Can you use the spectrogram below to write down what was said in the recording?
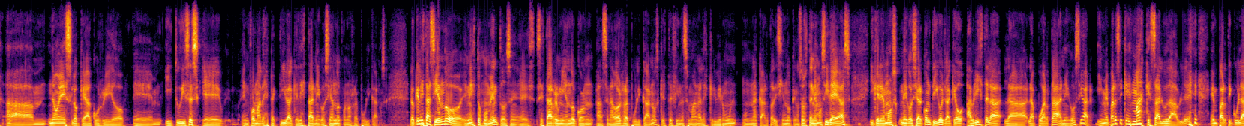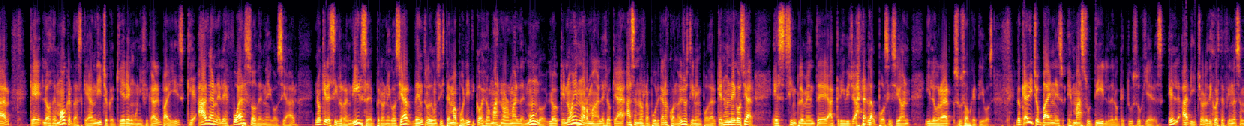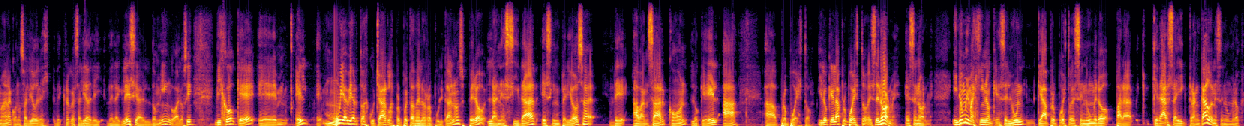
no es lo que ha ocurrido. Eh, y tú dices en forma despectiva que él está negociando con los republicanos. Lo que él está haciendo en estos momentos eh, es, se está reuniendo con senadores republicanos que este fin de semana le escribieron una carta diciendo que nosotros tenemos ideas y queremos negociar contigo ya que abriste la puerta a negociar. Y me parece que es más que saludable, en particular, que los demócratas que han dicho que quieren unificar el país, que hagan el esfuerzo de negociar no quiere decir rendirse, pero negociar dentro de un sistema político es lo más normal del mundo. Lo que no es normal es lo que hacen los republicanos cuando ellos tienen poder, que no es negociar, es simplemente acribillar a la oposición y lograr sus objetivos. Lo que ha dicho Biden es, más sutil de lo que tú sugieres. Él ha dicho, lo dijo este fin de semana cuando salió de, la, creo que salía de la, iglesia el domingo, algo así, dijo que eh, él eh, muy abierto a escuchar las propuestas de los republicanos, pero la necesidad es de avanzar con lo que él ha, propuesto. Y lo que él ha propuesto es enorme, es enorme. Y no me imagino que es el que ha propuesto ese número para quedarse ahí trancado en ese número.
